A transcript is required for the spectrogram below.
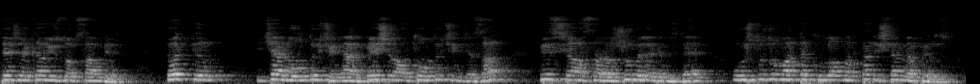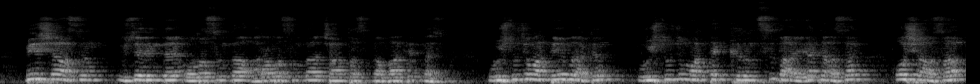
TCK 191. 4 yıl 2 ay olduğu için yani 5 yıl altı olduğu için ceza biz şahıslara şubelerimizde uyuşturucu madde kullanmaktan işlem yapıyoruz. Bir şahsın üzerinde, odasında, arabasında, çantasında fark etmez. Uyuşturucu maddeyi bırakın, uyuşturucu madde kırıntısı dahi yakalasak o şahsa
